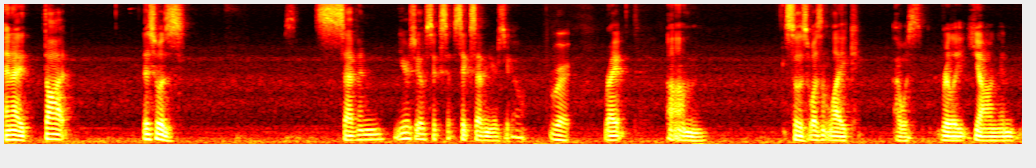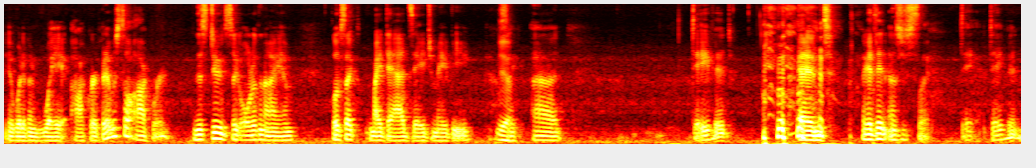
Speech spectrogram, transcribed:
And I thought this was seven years ago, six, six, seven years ago, Right. right? Um, so this wasn't like I was really young and it would have been way awkward, but it was still awkward. This dude's like older than I am, looks like my dad's age maybe. I was Yeah. like, uh, David, and like I didn't. I was just like, "Da- David,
